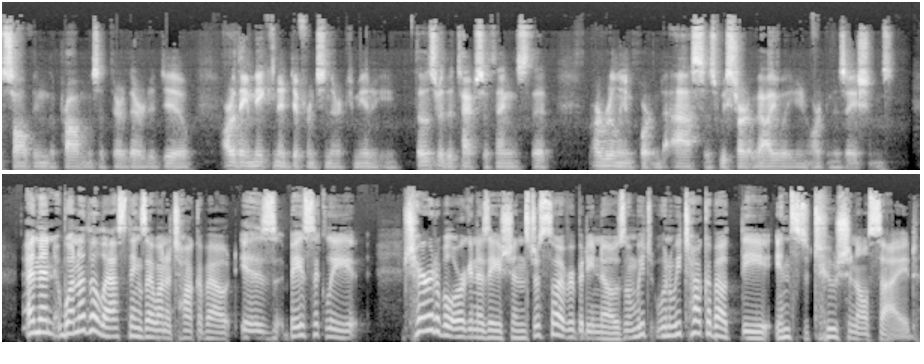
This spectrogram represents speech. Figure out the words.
solving the problems that they're there to do, are they making a difference in their community? Those are the types of things that are really important to us as we start evaluating organizations. And then one of the last things I want to talk about is basically charitable organizations just so everybody knows when we when we talk about the institutional side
